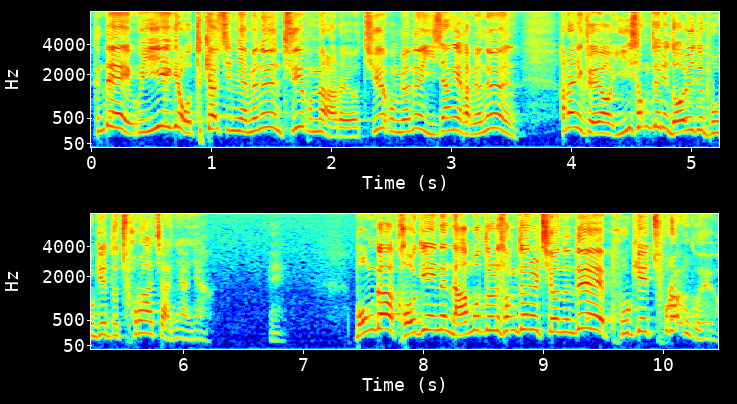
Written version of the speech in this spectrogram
근데 이 얘기를 어떻게 할 수 있냐면은 뒤에 보면 알아요. 뒤에 보면은 이 장에 가면은 하나님 그래요. 이 성전이 너희들 보기에도 초라하지 아니하냐. 네. 뭔가 거기에 있는 나무들로 성전을 지었는데 보기에 초라한 거예요.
